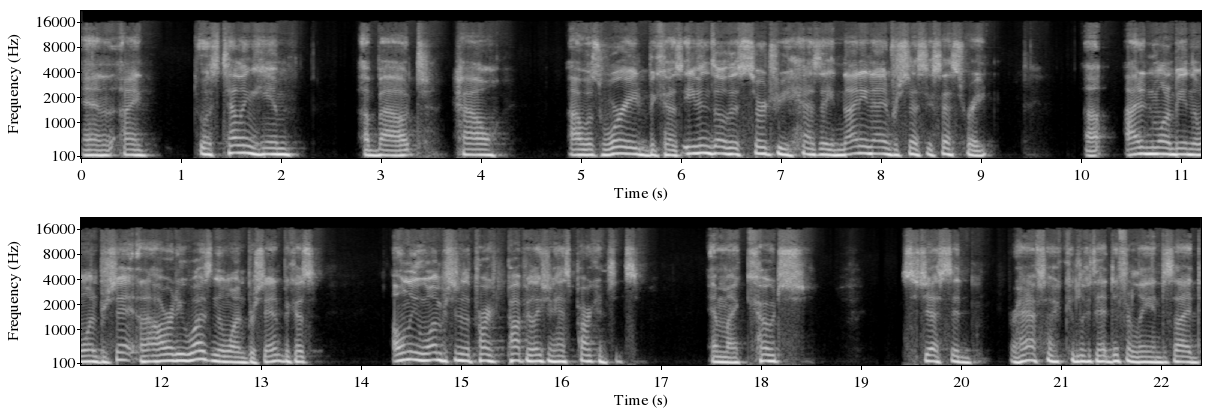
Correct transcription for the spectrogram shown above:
and I was telling him about how I was worried because even though this surgery has a 99% success rate, uh, I didn't want to be in the 1%. And I already was in the 1% because only 1% of the population has Parkinson's. And my coach suggested perhaps I could look at that differently and decide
